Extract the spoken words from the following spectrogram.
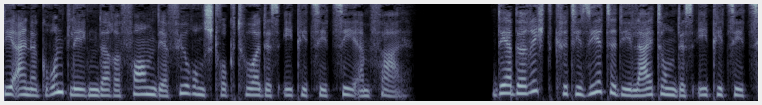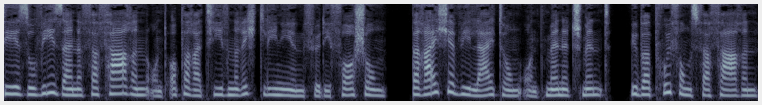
die eine grundlegende Reform der Führungsstruktur des IPCC empfahl. Der Bericht kritisierte die Leitung des IPCC sowie seine Verfahren und operativen Richtlinien für die Forschung, Bereiche wie Leitung und Management, Überprüfungsverfahren,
